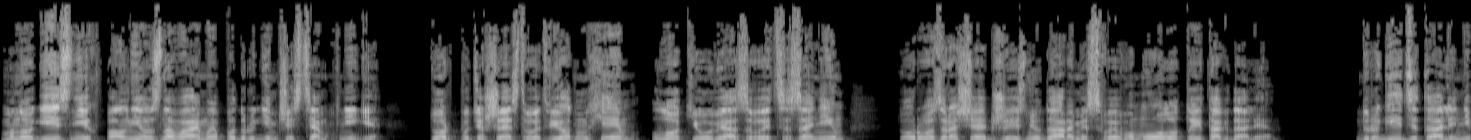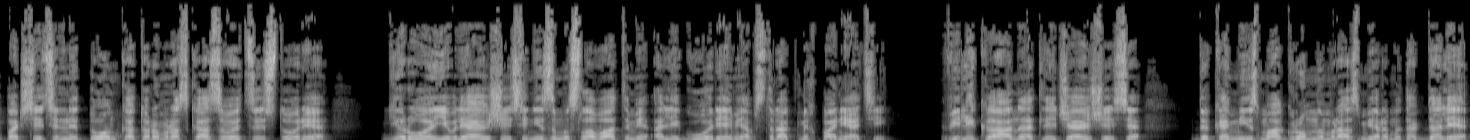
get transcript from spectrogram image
Многие из них вполне узнаваемы по другим частям книги – Тор путешествует в Йотунхейм, Локи увязывается за ним, Тор возвращает жизнь ударами своего молота и так далее. Другие детали – непочтительный тон, которым рассказывается история, герои, являющиеся незамысловатыми аллегориями абстрактных понятий, великаны, отличающиеся до комизма огромным размером и так далее,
